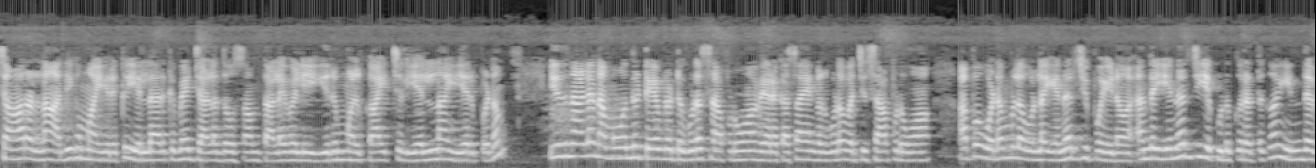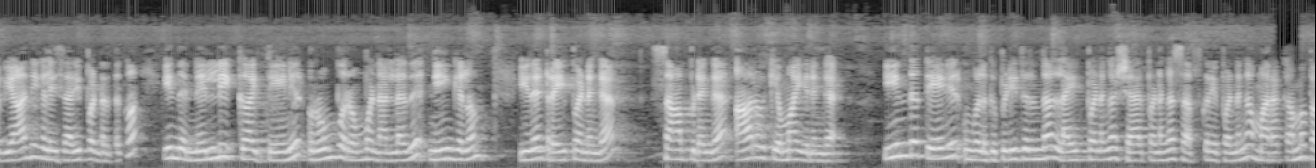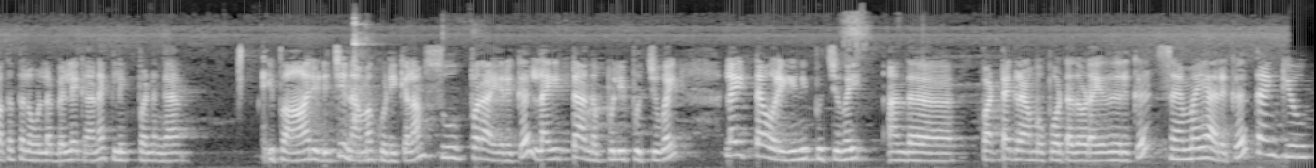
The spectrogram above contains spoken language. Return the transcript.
சாரெல்லாம் அதிகமா இருக்கு எல்லாருக்குமே ஜலதோஷம் தலைவலி இருமல் காய்ச்சல் எல்லாம் ஏற்படும். இதனால நம்ம வந்து டேப்லெட் கூட சாப்பிடுவோம் வேற கஷாயங்கள் கூட வச்சு சாப்பிடுவோம். அப்போ உடம்புல உள்ள எனர்ஜி போயிடும். அந்த எனர்ஜியை கொடுக்கறதுக்கும் இந்த வியாதிகளை சரி பண்றதுக்கும் இந்த நெல்லிக்காய் தேநீர் ரொம்ப ரொம்ப நல்லது. நீங்களும் இதை ட்ரை பண்ணுங்க. சாப்பிடுங்க. ஆரோக்கியமா இருங்க. இந்த தேநீர் உங்களுக்கு பிடித்திருந்தால் லைக் பண்ணுங்க ஷேர் பண்ணுங்க சப்ஸ்கிரைப் பண்ணுங்க. மறக்காம பக்கத்துல உள்ள பெல்லைக்கான கிளிக் பண்ணுங்க. இப்ப ஆறிடிச்சு. நாம குடிக்கலாம். சூப்பரா இருக்கு. லைட்டா அந்த புளிப்பு சுவை லைட்டா ஒரு இனிப்பு சுவை அந்த பட்டை கிராம்பு போட்டதோட இது இருக்கு. செமையா இருக்கு. தேங்க்யூ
